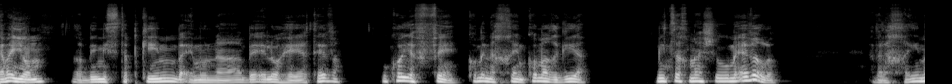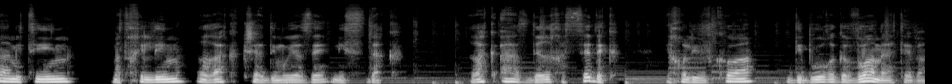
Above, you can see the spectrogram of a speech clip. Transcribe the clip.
גם היום רבים מסתפקים באמונה באלוהי הטבע. הוא כה יפה, כה מנחם, כה מרגיע. מי צריך משהו מעבר לו? אבל החיים האמיתיים מתחילים רק כשהדימוי הזה נסדק. רק אז, דרך הסדק, יכול לבקוע דיבור הגבוה מהטבע,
